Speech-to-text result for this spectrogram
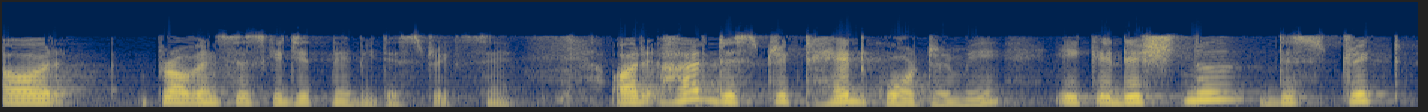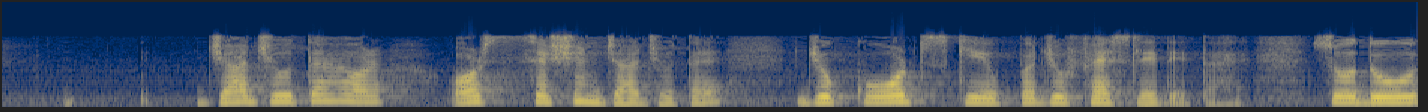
और प्रोविंसेस के जितने भी डिस्ट्रिक्ट्स हैं। और हर डिस्ट्रिक्ट हेड क्वार्टर में एक एडिशनल डिस्ट्रिक्ट जज होता है और और सेशन जज होता है जो कोर्ट्स के ऊपर जो फैसले देता है। सो so, दो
